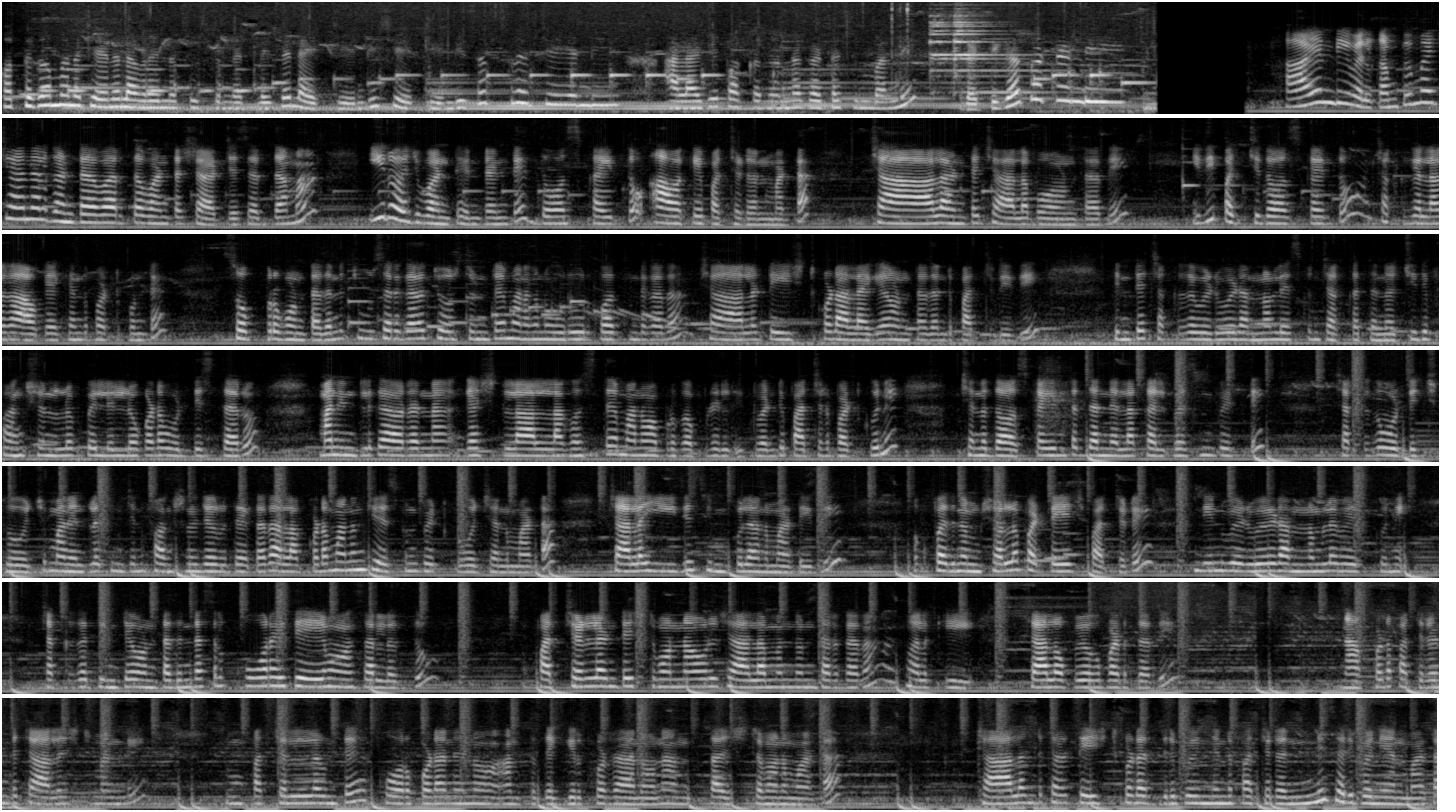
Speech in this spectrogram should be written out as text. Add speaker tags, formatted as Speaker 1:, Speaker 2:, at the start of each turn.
Speaker 1: కొత్తగా మన ఛానల్ ఎవరైనా చూస్తున్నట్లయితే లైక్ చేయండి షేర్ చేయండి సబ్స్క్రైబ్ చేయండి. అలాగే పక్కనున్న గడ్డ సింబల్ని గట్టిగా కొట్టండి. హాయ్ అండి వెల్కమ్ టు మై ఛానల్ గంట వార్త వంట స్టార్ట్ చేసేద్దామా? ఈరోజు వంట ఏంటంటే దోసకాయతో ఆవకాయ పచ్చడి అనమాట చాలా అంటే చాలా బాగుంటుంది. ఇది పచ్చి దోసకాయతో చక్కగా ఇలాగ ఆవకాయ కింద పట్టుకుంటే సూపర్గా ఉంటుందండి. చూసారు కదా చూస్తుంటే మనకు నూరు ఊరిపోతుంది కదా. చాలా టేస్ట్ కూడా అలాగే ఉంటుందండి పచ్చడి ఇది తింటే చక్కగా విడివిడి అన్నం వేసుకుని చక్కగా తినొచ్చు. ఇది ఫంక్షన్లో పెళ్ళిళ్ళలో కూడా వడ్డిస్తారు. మన ఇంట్లోకి ఎవరైనా గెస్ట్లు అలాగ వస్తే మనం అప్పటికప్పుడు ఇటువంటి పచ్చడి పట్టుకుని చిన్న దోసకాయ ఉంటే దాన్ని ఇలా కలిపేసుకుని పెట్టి చక్కగా వడ్డించుకోవచ్చు. మన ఇంట్లో చిన్న చిన్న ఫంక్షన్లు జరుగుతాయి కదా అలా కూడా మనం చేసుకుని పెట్టుకోవచ్చు అనమాట చాలా ఈజీ సింపుల్ అనమాట ఇది. ఒక పది నిమిషాల్లో పట్టేయచ్చు పచ్చడి. దీన్ని వేడివేడి అన్నంలో వేసుకుని చక్కగా తింటే ఉంటుందండి. అసలు కూర అయితే ఏం అవసరం లేదు. పచ్చళ్ళు అంటే ఇష్టం ఉన్న వాళ్ళు చాలామంది ఉంటారు కదా వాళ్ళకి చాలా ఉపయోగపడుతుంది. నాకు కూడా పచ్చడి అంటే చాలా ఇష్టం అండి పచ్చళ్ళు ఉంటే కూర కూడా నేను అంత దగ్గరికి కూడా రాను అంత ఇష్టం అనమాట చాలా అంటే చాలా టేస్ట్ కూడా అద్దరిపోయిందండి. పచ్చడి అన్నీ సరిపోయినాయి అనమాట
